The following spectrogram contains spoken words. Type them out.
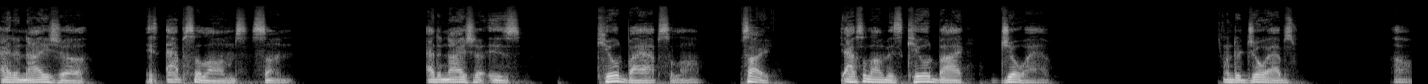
Adonijah is Absalom's son. Adonijah is killed by Absalom. Sorry, Absalom is killed by Joab under Joab's uh,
